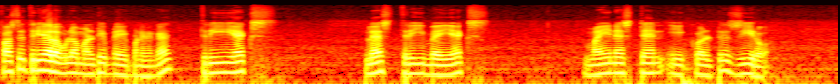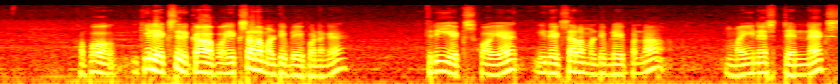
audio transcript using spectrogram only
first த்ரீயால் உள்ள மல்டிப்ளை பண்ணிடுங்க. Three X plus three by X minus ten equal to zero அப்போது கீழே எக்ஸ் இருக்கா? அப்போ எக்ஸால் மல்டிப்ளை பண்ணுங்கள் த்ரீ எக்ஸ் ஸ்கொயர் இது எக்ஸால் மல்டிப்ளை பண்ணால் மைனஸ் டென் எக்ஸ்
